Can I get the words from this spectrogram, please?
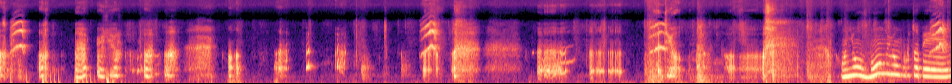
Ah, ah, ah, ölüyorum. Ah, ah. Ah, Diyor. Ayo ne oluyor burada be?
